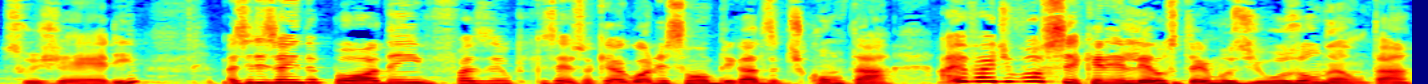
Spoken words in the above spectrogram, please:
sugere, mas eles ainda podem fazer o que quiserem, só que agora eles são obrigados a te contar. Aí vai de você querer ler os termos de uso ou não, tá?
